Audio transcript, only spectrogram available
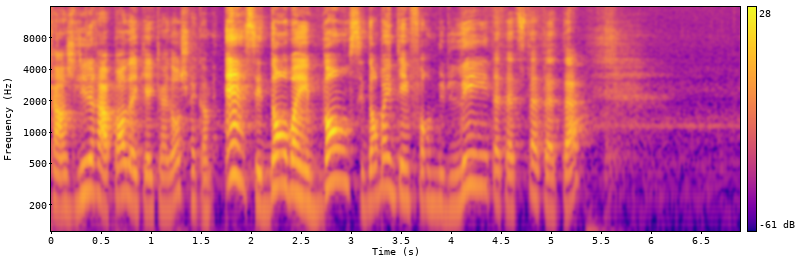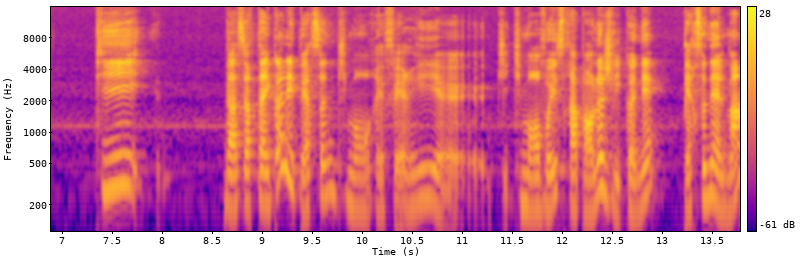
Quand je lis le rapport de quelqu'un d'autre, je fais comme Eh, c'est donc bien bon, c'est donc bien bien formulé, ta ta ta ta ta. Puis dans certains cas, les personnes qui m'ont référé, euh, qui, m'ont envoyé ce rapport-là, je les connais personnellement.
